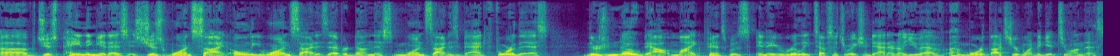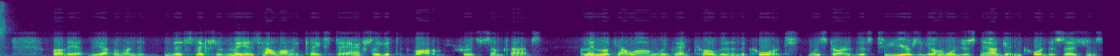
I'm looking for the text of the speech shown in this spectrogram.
of just painting it as, as just one side. Only one side has ever done this, and one side is bad for this. There's no doubt Mike Pence was in a really tough situation. Dad, I know you have uh, more thoughts you're wanting to get to on this. Well, the the other one that, that sticks with me is how long it takes to actually get to the bottom of truth sometimes. I mean, look how long we've had COVID in the courts. We started this two years ago, and we're just now getting court decisions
